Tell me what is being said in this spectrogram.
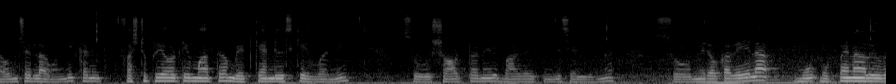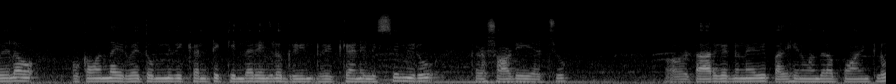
డౌన్ సైడ్ లాగా ఉంది. కానీ ఫస్ట్ ప్రియారిటీ మాత్రం రెడ్ క్యాండిల్స్కే ఇవ్వండి. సో షార్ట్ అనేది బాగా అవుతుంది సెల్లింగ్ సో మీరు ఒకవేళ ము- ముప్పై నాలుగు వేల ఒక వంద ఇరవై తొమ్మిది కంటే కింద రేంజ్లో గ్రీన్ రెడ్ క్యాండిల్ ఇస్తే మీరు ఇక్కడ షార్ట్ వేయచ్చు టార్గెట్ అనేది పదిహేను వందల పాయింట్లు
